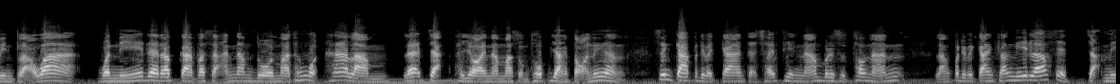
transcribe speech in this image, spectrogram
วินกล่าวว่า วันนี้ได้รับการประสานนำโดรนมาทั้งหมด 5 ลำ และจะทยอยนำมาสมทบอย่างต่อเนื่อง ซึ่งการปฏิบัติการจะใช้เพียงน้ำบริสุทธิ์เท่านั้น หลังปฏิบัติการครั้งนี้แล้วเสร็จจะมี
